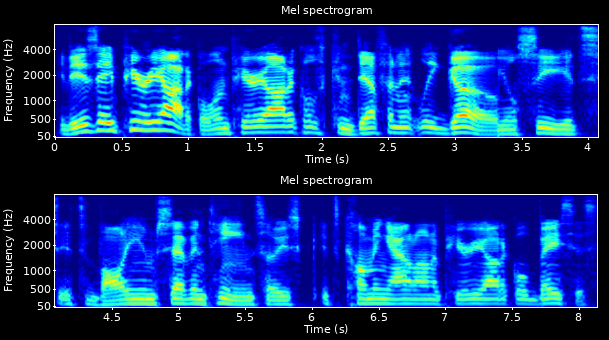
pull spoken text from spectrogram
It is a periodical, and periodicals can definitely go. You'll see it's it's volume 17, so it's coming out on a periodical basis.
